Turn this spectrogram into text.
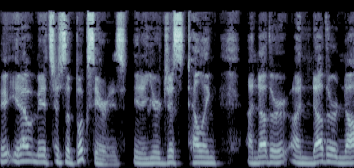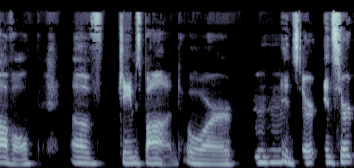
You know, I mean, it's just a book series. You know, you're just telling another another novel of James Bond or mm-hmm. insert insert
